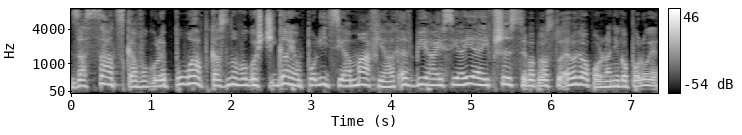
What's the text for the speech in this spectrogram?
zasadzka, w ogóle pułapka, znowu go ścigają, policja, mafia, FBI, CIA, wszyscy po prostu, Europol na niego poluje.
